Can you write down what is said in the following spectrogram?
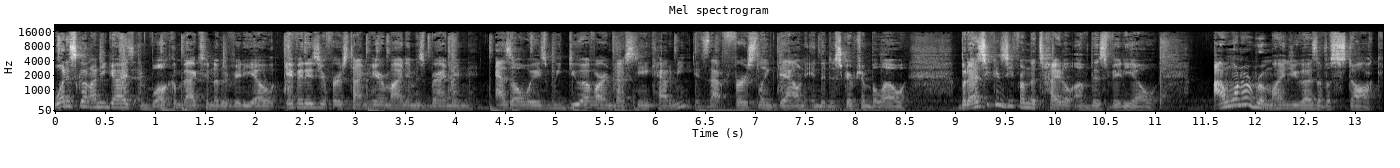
What is going on you guys and welcome back to another video. If it is your first time here, my name is Brandon. As always, we do have our investing academy. It's that first link down in the description below. But as you can see from the title of this video, I want to remind you guys of a stock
